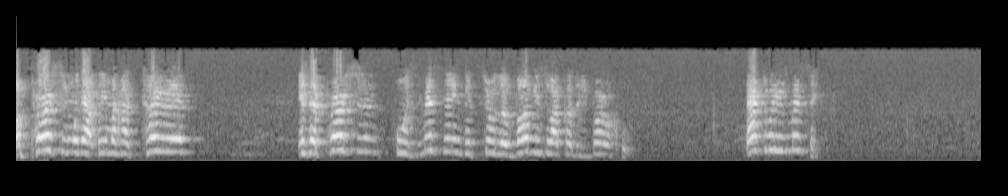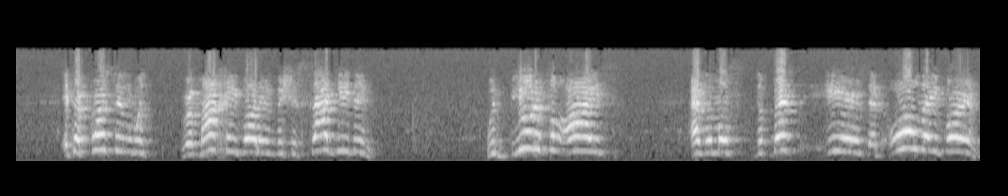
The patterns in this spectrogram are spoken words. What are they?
A person without Lima HaTorah is a person who is missing the Tzur Levav Yizu HaKadosh Baruch Hu. That's what he's missing. It's a person with Ramache Varim Vishesad Yidim, with beautiful eyes and the most, the best ears and all the Ivarim.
